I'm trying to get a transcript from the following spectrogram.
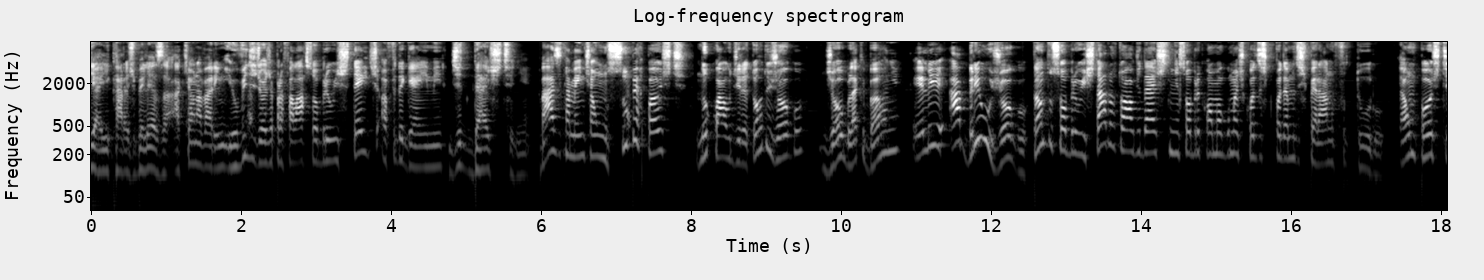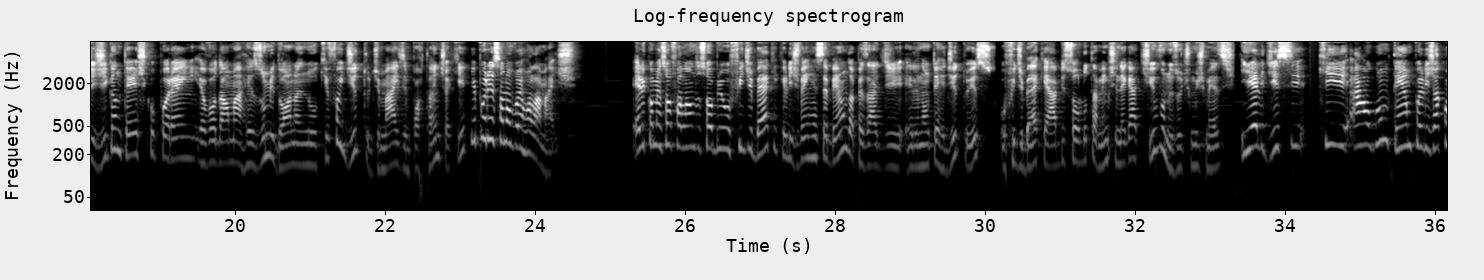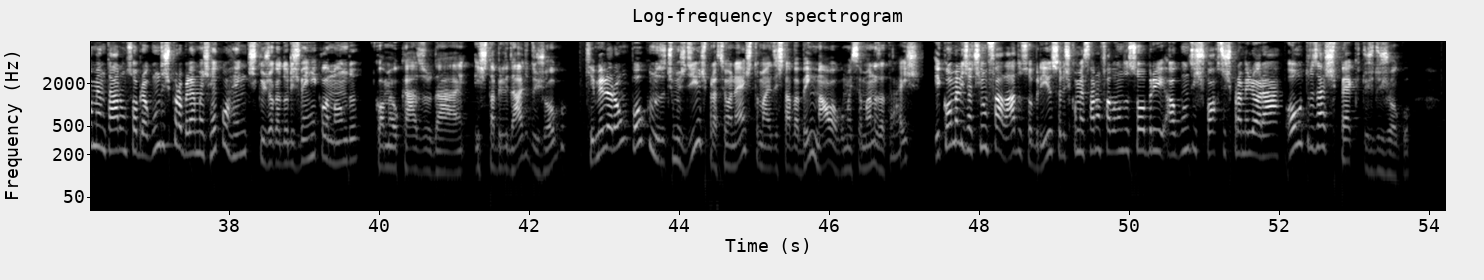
E aí, caras, beleza? Aqui é o Navarin e o vídeo de hoje é para falar sobre o State of the Game de Destiny. Basicamente é um super post no qual o diretor do jogo, Joe Blackburn, ele abriu o jogo, tanto sobre o estado atual de Destiny, sobre como algumas coisas que podemos esperar no futuro. É um post gigantesco, porém eu vou dar uma resumidona no que foi dito de mais importante aqui, e por isso eu não vou enrolar mais. Ele começou falando sobre o feedback que eles vêm recebendo, apesar de ele não ter dito isso. O feedback é absolutamente negativo nos últimos meses. E ele disse que há algum tempo eles já comentaram sobre alguns dos problemas recorrentes que os jogadores vêm reclamando, como é o caso da estabilidade do jogo, que melhorou um pouco nos últimos dias, para ser honesto, mas estava bem mal algumas semanas atrás. E como eles já tinham falado sobre isso, eles começaram falando sobre alguns esforços para melhorar outros aspectos do jogo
